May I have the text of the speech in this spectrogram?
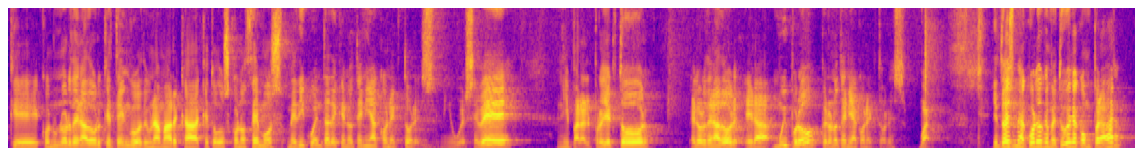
que con un ordenador que tengo de una marca que todos conocemos, me di cuenta de que no tenía conectores, ni USB, ni para el proyector. El ordenador era muy pro, pero no tenía conectores. Bueno, y entonces me acuerdo que me tuve que comprar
